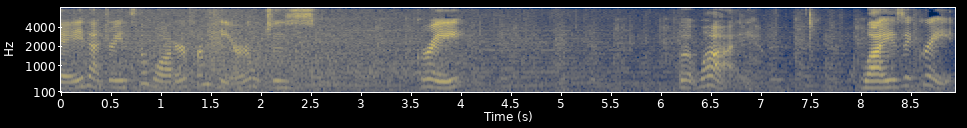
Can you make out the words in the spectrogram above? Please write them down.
Okay, that drains the water from here, which is great. But why? Why is it great?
